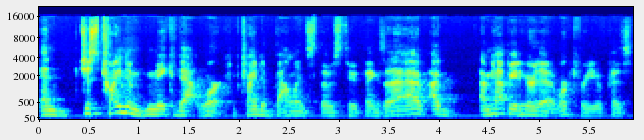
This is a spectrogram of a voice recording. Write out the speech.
and just trying to make that work trying to balance those two things. And i, I i'm happy to hear that it worked for you because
